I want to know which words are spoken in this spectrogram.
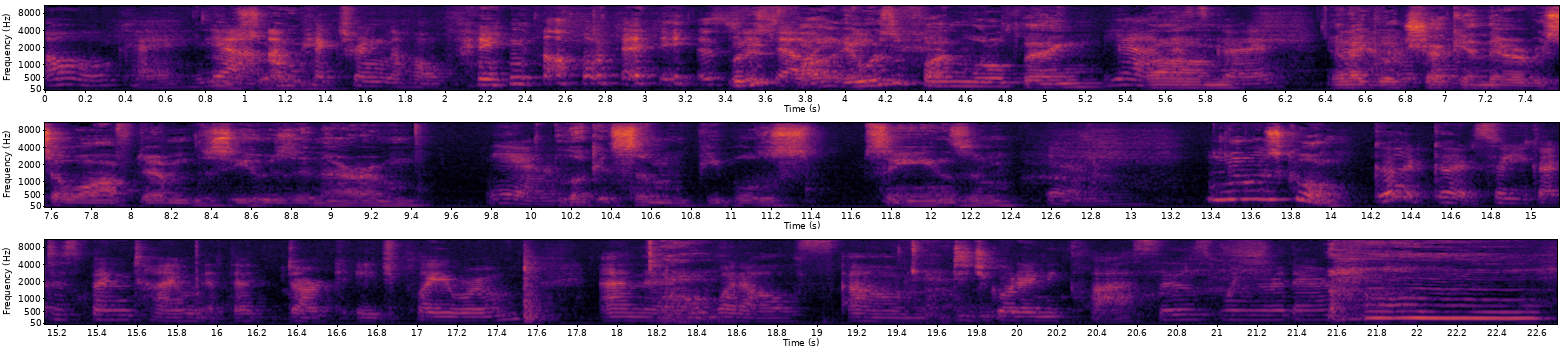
Oh, okay. Yeah, so- I'm picturing the whole thing already. as But it's fun. me. It was a fun little thing. Yeah, that's Um, good. And I go I'm check in there every so often to see who's in there and Yeah. look at some people's scenes, and Yeah. It was cool. Good, good. So you got to spend time at that dark age playroom, and then Oh. what else? Um, did you go to any classes when you were there? Um,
